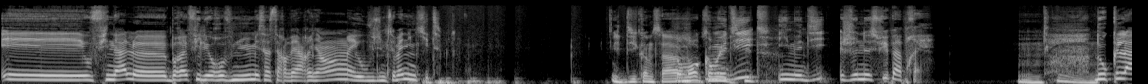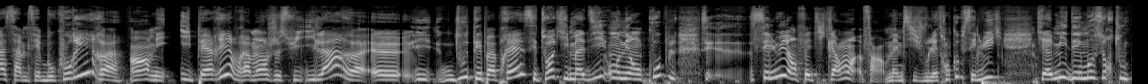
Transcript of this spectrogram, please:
Et au final, euh, bref, il est revenu, mais ça servait à rien. Et au bout d'une semaine, il me quitte. Il dit comme ça. Comment, comment il, il me te dit, il me dit, je ne suis pas prêt. Donc là, ça me fait beaucoup rire, hein, mais hyper rire, vraiment, je suis hilar. Euh, D'où t'es pas prêt? C'est toi qui m'as dit, on est en couple. C'est- lui, en fait, qui clairement, enfin, même si je voulais être en couple, c'est lui qui- a mis des mots sur tout,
